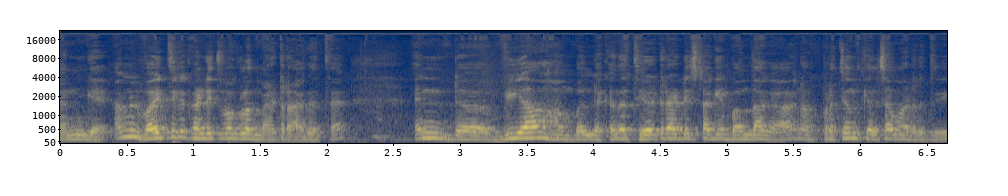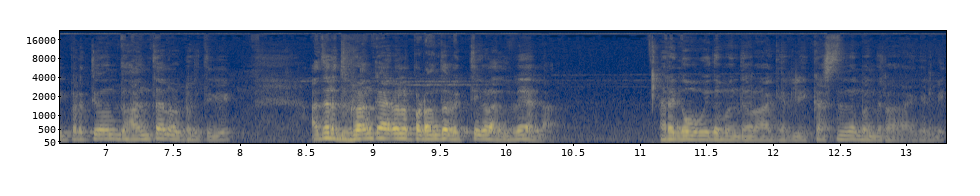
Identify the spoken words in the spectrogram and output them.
ನನಗೆ. ಆಮೇಲೆ ವೈಯಕ್ತಿಕ ಖಂಡಿತವಾಗ್ಲೂ ಅದು ಮ್ಯಾಟರ್ ಆಗುತ್ತೆ. ಆ್ಯಂಡ್ ವಿ ಆರ್ ಹಂಬಲ್ ಯಾಕಂದರೆ ಥಿಯೇಟರ್ ಆರ್ಟಿಸ್ಟ್ ಆಗಿ ಬಂದಾಗ ನಾವು ಪ್ರತಿಯೊಂದು ಕೆಲಸ ಮಾಡಿರ್ತೀವಿ ಪ್ರತಿಯೊಂದು ಹಂತ ನೋಡಿರ್ತೀವಿ. ಅದರ ದುರಂಕಾರದಲ್ಲಿ ಪಡುವಂಥ ವ್ಯಕ್ತಿಗಳಲ್ವೇ ಅಲ್ಲ. ರಂಗಭೂಮಿಯಿಂದ ಬಂದವರು ಆಗಿರಲಿ ಕಷ್ಟದಿಂದ ಬಂದವರು ಆಗಿರಲಿ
